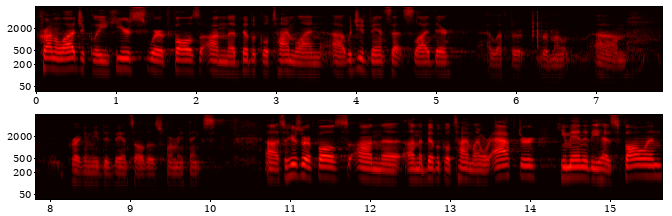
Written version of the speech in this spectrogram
Chronologically, here's where it falls on the biblical timeline. Uh, would you advance that slide there? I left the remote. Um, probably need to advance all those for me. Thanks. Uh, so here's where it falls on the on the biblical timeline. We're after humanity has fallen,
